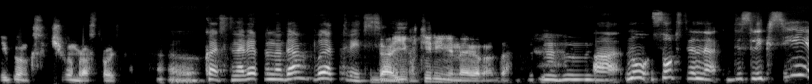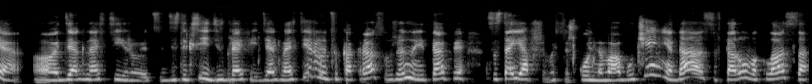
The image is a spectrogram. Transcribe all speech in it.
ребенка с речевым расстройством? Э, Катя, наверное, да? Вы ответите. Да, Екатерине, наверное, да. Угу. А, ну, собственно, дислексия а, диагностируется, дислексия и дисграфия диагностируются как раз уже на этапе состоявшегося школьного обучения, да, со второго класса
